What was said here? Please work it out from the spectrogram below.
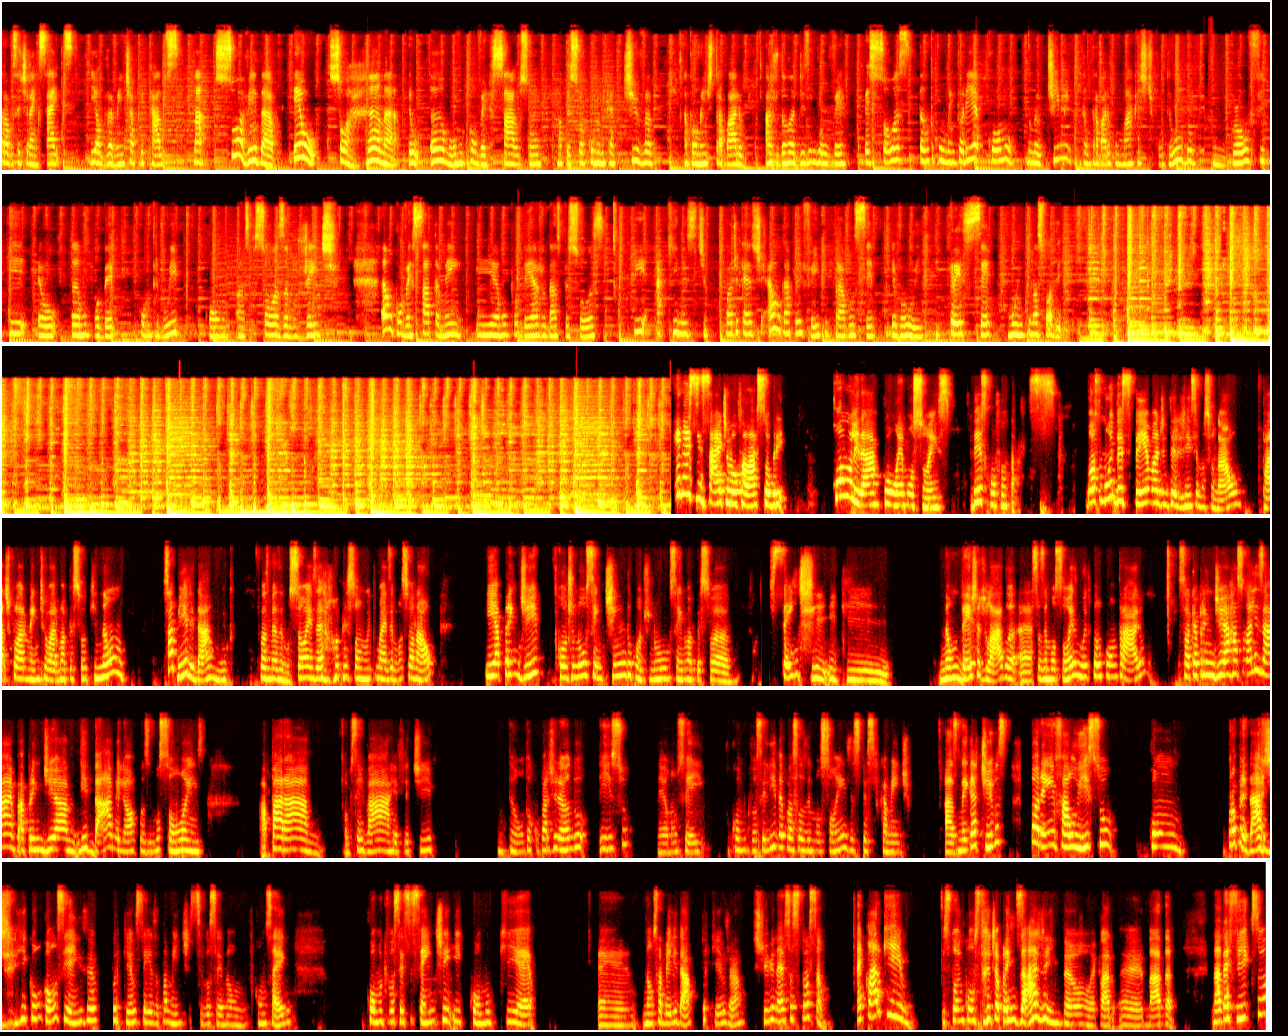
para você tirar insights e, obviamente, aplicá-los na sua vida. Eu sou a Hanna, eu amo conversar, eu sou uma pessoa comunicativa. Atualmente trabalho ajudando a desenvolver pessoas, tanto com mentoria como no meu time. Então, trabalho com marketing de conteúdo, com growth, e eu amo poder contribuir com as pessoas, amo gente Amo conversar também e amo poder ajudar as pessoas. E aqui neste podcast é o lugar perfeito para você evoluir e crescer muito na sua vida. Eu vou falar sobre como lidar com emoções desconfortáveis. Gosto muito desse tema de inteligência emocional. Particularmente, eu era uma pessoa que não sabia lidar muito com as minhas emoções, era uma pessoa muito mais emocional. E aprendi, continuo sentindo, continuo sendo uma pessoa que sente e que não deixa de lado eh, essas emoções, muito pelo contrário. Só que aprendi a racionalizar, aprendi a lidar melhor com as emoções, a parar, observar, refletir. Então, estou compartilhando isso. Né? Eu não sei como que você lida com as suas emoções, especificamente as negativas, porém, falo isso com propriedade e com consciência, porque eu sei exatamente se você não consegue, como que você se sente e como que é, é não saber lidar, porque eu já estive nessa situação. É claro que estou em constante aprendizagem, então, é claro, é, nada Nada é fixo,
